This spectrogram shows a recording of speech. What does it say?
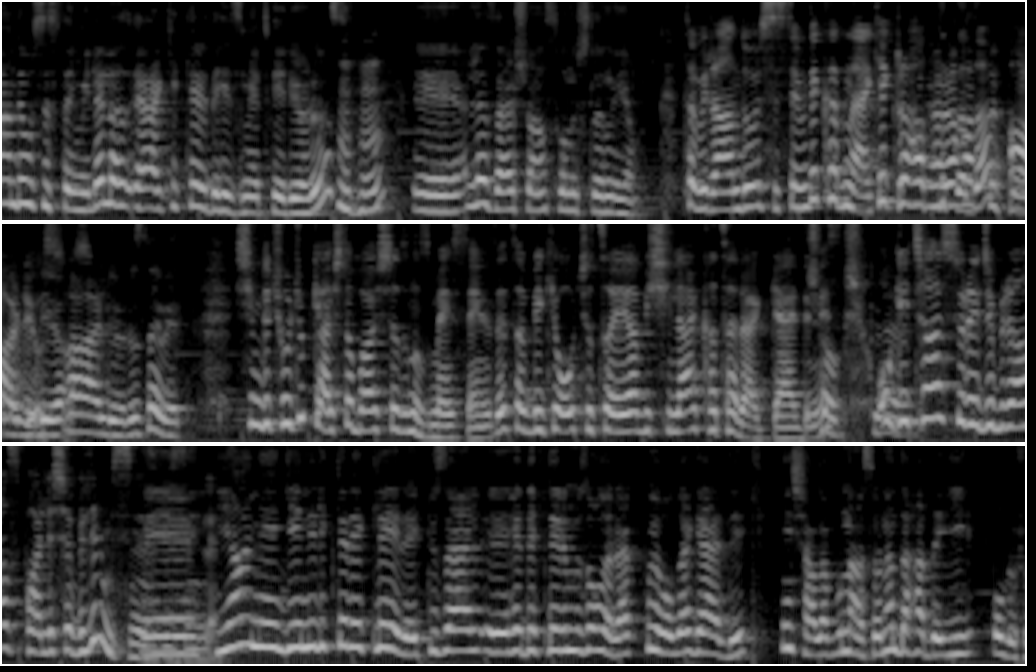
Randevu sistemiyle erkeklere de hizmet veriyoruz. Ee, lazer şu an sonuçlanıyor. Tabii randevu sisteminde kadın erkek rahatlıkla, da Rahatlıkla ağırlıyorsunuz. olabiliyor, ağırlıyoruz evet. Şimdi çocuk yaşta başladınız mesleğinize. Tabii ki o çıtaya bir şeyler katarak geldiniz. Çok şükür, o evet. geçen süreci biraz paylaşabilir misiniz Ee, bizimle? yani yenilikler ekleyerek güzel e, hedeflerimiz olarak bu yola geldik. İnşallah bundan sonra daha da iyi olur.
